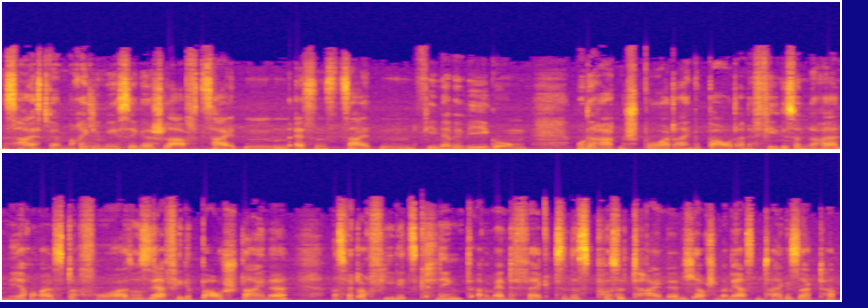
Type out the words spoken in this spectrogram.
Das heißt, wir haben regelmäßige Schlafzeiten, Essenszeiten, viel mehr Bewegung, moderaten Sport eingebaut, eine viel gesündere Ernährung als davor. Also sehr viele Bausteine, was vielleicht auch viel jetzt klingt, aber im Endeffekt sind es Puzzleteile, wie ich auch schon beim ersten Teil gesagt habe.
